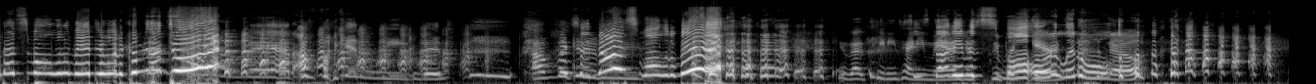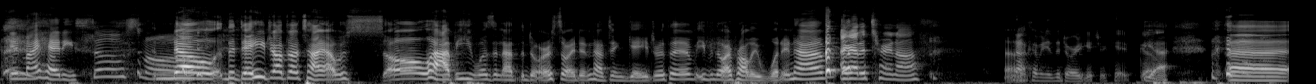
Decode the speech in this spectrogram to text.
"That small little man didn't want to come to the door." man, I'm fucking weak, bitch. I'm I fucking said, "No, small little man." He's that teeny tiny He's man. not even just super small or little. No. In my head, he's so small. No, the day he dropped off Ty, I was so happy he wasn't at the door, so I didn't have to engage with him, even though I probably wouldn't have. I gotta turn off. not coming to the door to get your kid. Go. Yeah. Uh,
